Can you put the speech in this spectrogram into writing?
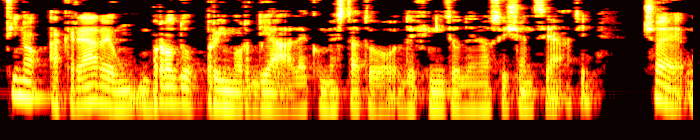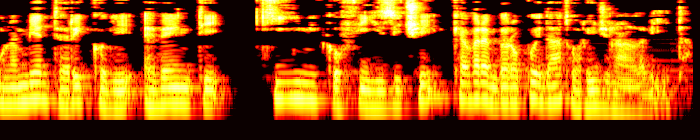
fino a creare un brodo primordiale, come è stato definito dai nostri scienziati, cioè un ambiente ricco di eventi chimico-fisici che avrebbero poi dato origine alla vita.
